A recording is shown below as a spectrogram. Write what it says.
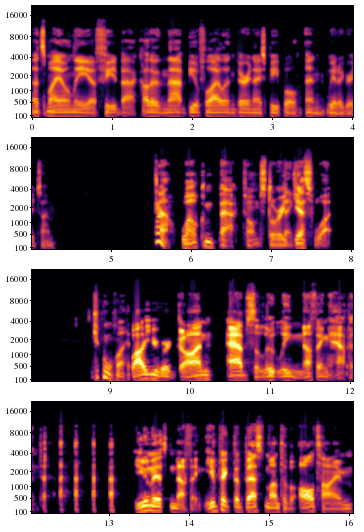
that's my only uh, feedback. Other than that, beautiful island, very nice people, and we had a great time. Well, welcome back, Tom Storey. Thank you. Guess what? what? While you were gone, absolutely nothing happened. you missed nothing. You picked the best month of all time,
